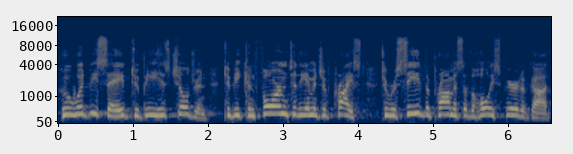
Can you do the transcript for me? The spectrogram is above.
who would be saved to be his children, to be conformed to the image of Christ, to receive the promise of the Holy Spirit of God,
